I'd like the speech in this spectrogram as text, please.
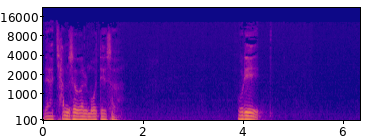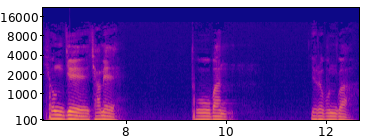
내가 참석을 못해서 우리 형제 자매 도반 여러분과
